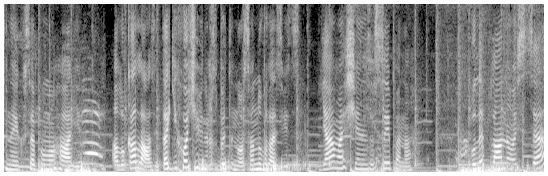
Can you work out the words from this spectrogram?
Помічник, все допомагає. А Лука лазить. Так і хоче він розбити нос. А ну вилазь звідси. Яма ще не засипана. Були плани ось це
